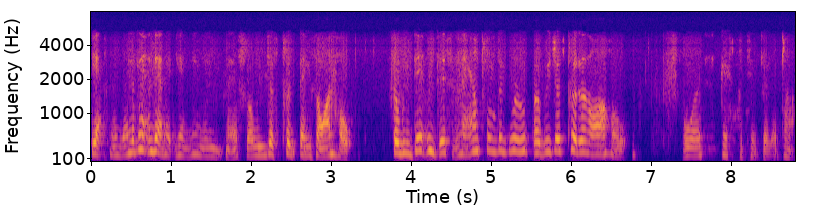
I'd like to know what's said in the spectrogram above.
Yes, and then the pandemic came, and so we just put things on hold. So we didn't dismantle the group, but we just put it on hold for this particular time.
